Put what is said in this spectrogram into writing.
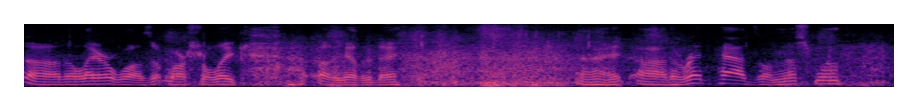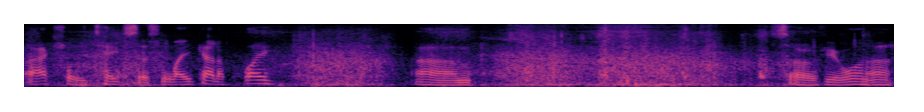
uh, the layer was at Marshall Lake uh, the other day. All right, uh, the red pads on this one actually takes this lake out of play. Um, so if you wanna,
